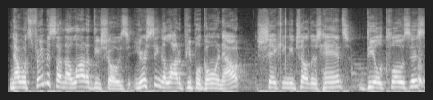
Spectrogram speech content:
Now, what's famous on a lot of these shows, you're seeing a lot of people going out, shaking each other's hands, deal closes,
